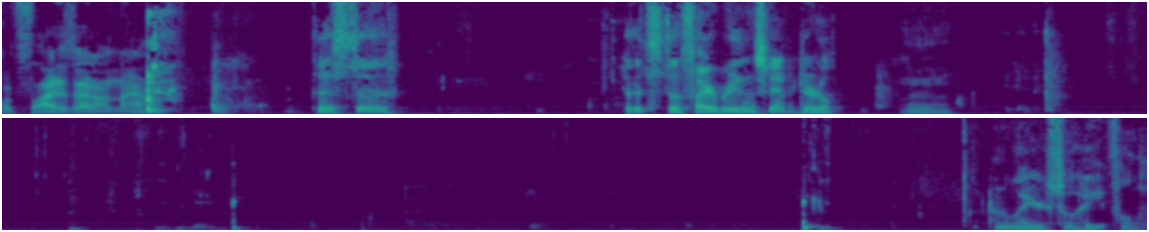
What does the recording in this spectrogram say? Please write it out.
What slide is that on now? That's the that's the fire breathing snapping turtle. Hmm. I don't know why you're so hateful.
